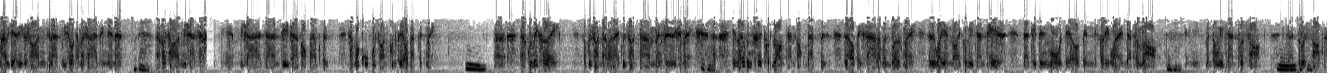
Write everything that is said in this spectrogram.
มหาวิทยาลัยที่เขาสอนคณะวิศวกรรมศาสตร์อย่างเงี้ยนะเจ้าค่ะถ้าเขาสอนวิชาสร้างอย่างเงี้ยวิชาการที่จะออกแบบตึกถามว่าครูผู้สอนคุณเคยออกแบบตึกไหมอืมอ่าถ้าคุณไม่เคยแล้วคุณสอนตามอะไรคุณสอนตามหนังสือใช่ไหมค่ะอย่างน้อยคุณเคยทดลองการออกแบบตึกแล้วเอาไปสร้างแล้วมัน work ไหมหรือว่าอย่างน้อยก็มีการ test นะที่เป็นโมเดลเป็นเขาเรียกว่าแบบสำรองเจ้าค่ะอย่างนี้มันต้องมีการทดสอบอืมการตรวจสอบค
